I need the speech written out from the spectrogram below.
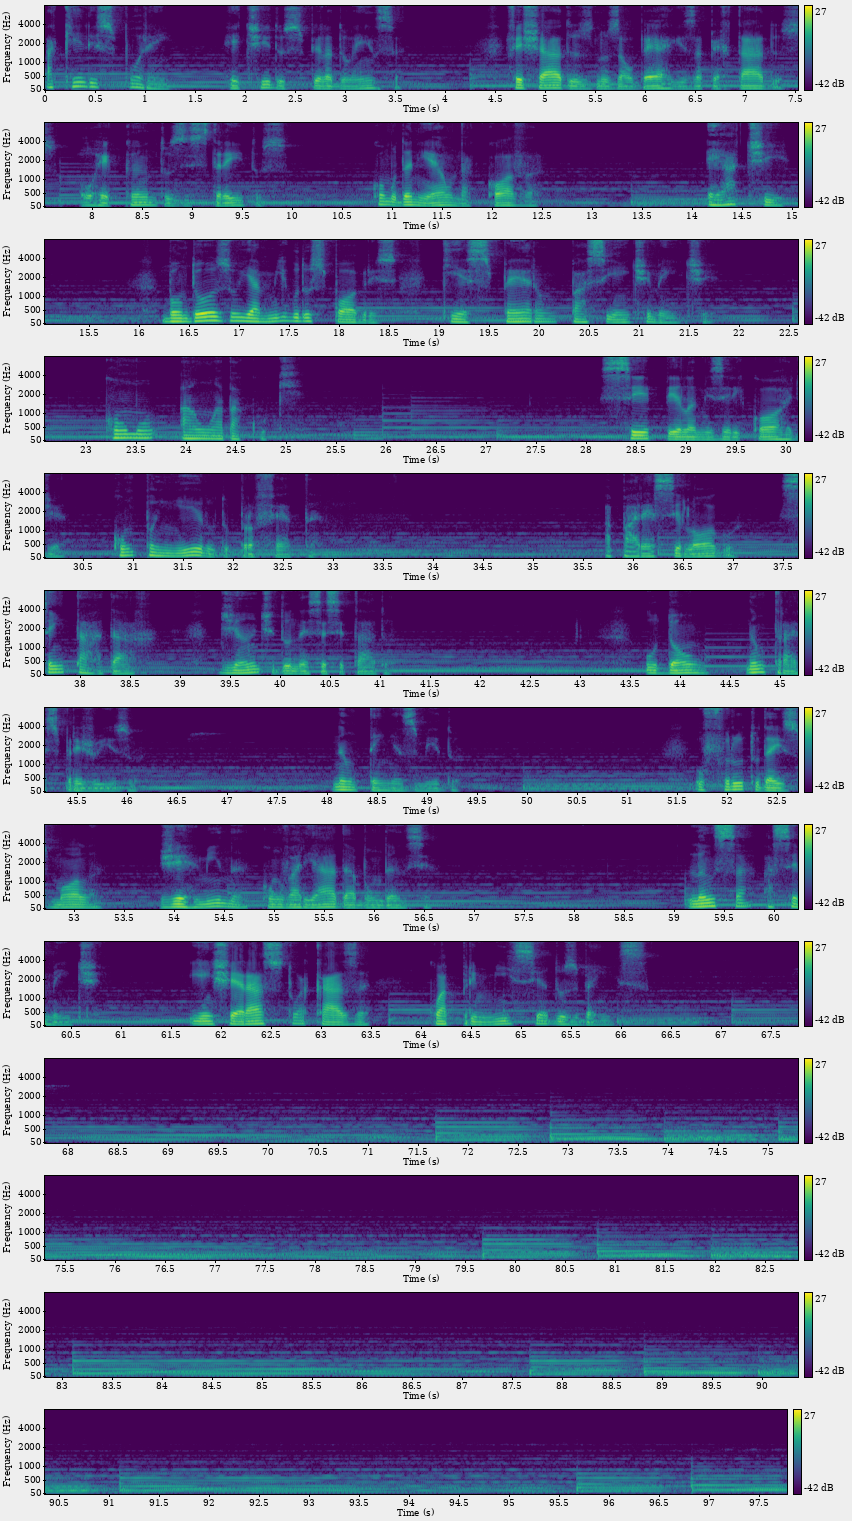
Aqueles, porém, retidos pela doença, fechados nos albergues apertados ou recantos estreitos, como Daniel na cova, é a ti, bondoso e amigo dos pobres que esperam pacientemente, como a um Abacuque. Sê pela misericórdia companheiro do profeta. Aparece logo, sem tardar, diante do necessitado. O dom não traz prejuízo. Não tenhas medo. O fruto da esmola germina com variada abundância lança a semente e encherás tua casa com a primícia dos bens.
